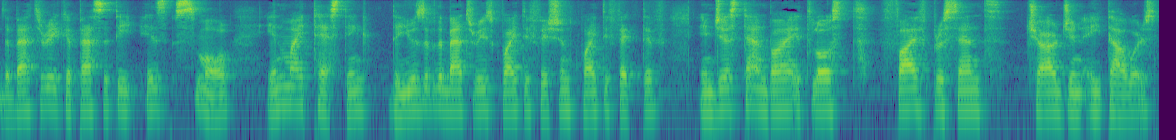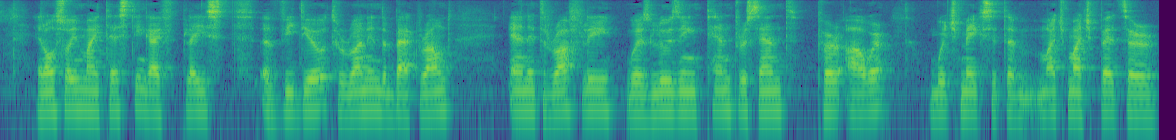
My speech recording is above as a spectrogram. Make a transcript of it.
the battery capacity is small in my testing the use of the battery is quite efficient quite effective. In just standby it lost 5% charge in 8 hours. And also in my testing I've placed a video to run in the background and it roughly was losing 10% per hour which makes it a much much better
